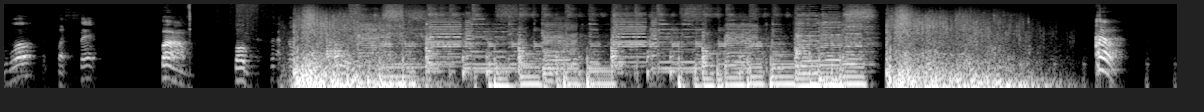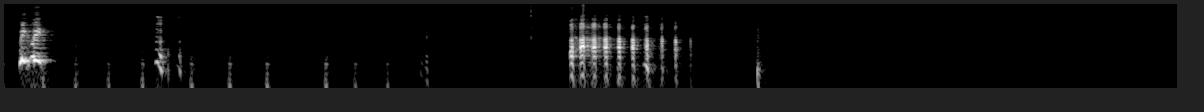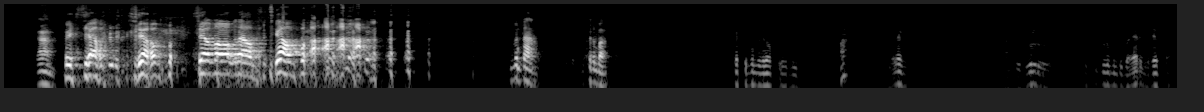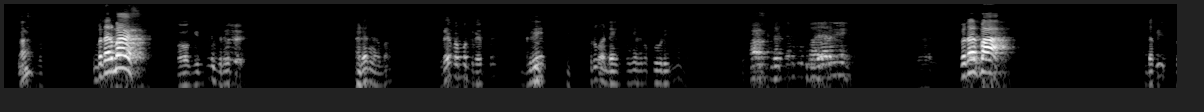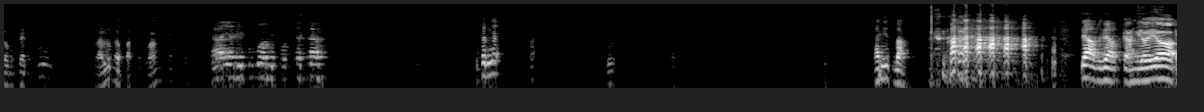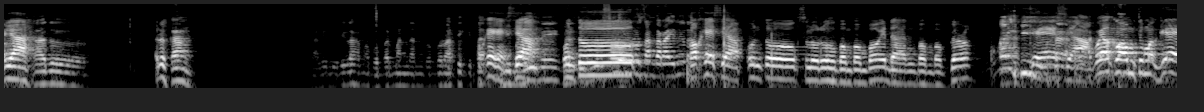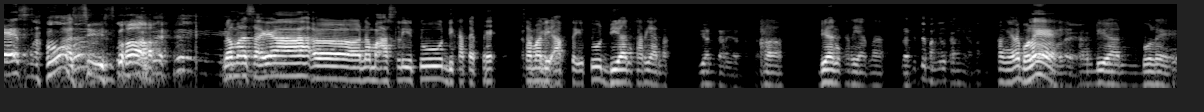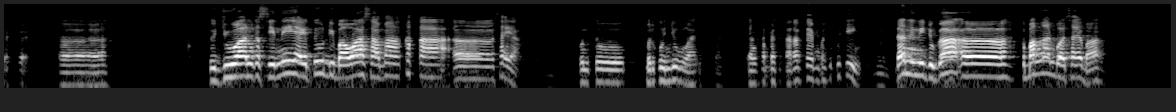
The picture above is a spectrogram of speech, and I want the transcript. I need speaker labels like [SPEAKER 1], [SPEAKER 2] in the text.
[SPEAKER 1] tua pese bam. Bom
[SPEAKER 2] siap, siap, siap Bang Oktav, siap. Sebentar, sebentar bang. Saya pinjam lima puluh ribu.
[SPEAKER 1] Hah?
[SPEAKER 2] Boleh nggak?
[SPEAKER 1] nanti dulu
[SPEAKER 2] Itu belum dibayar grab.
[SPEAKER 1] Hah?
[SPEAKER 2] Bang. Sebentar mas.
[SPEAKER 1] oh gitu
[SPEAKER 2] Itu grab. Ada nggak bang?
[SPEAKER 1] grab apa grepe
[SPEAKER 2] Grab. Kru ada yang punya lima puluh ribu nggak?
[SPEAKER 3] Mas, grabnya belum bayar nih.
[SPEAKER 1] ya, ya.
[SPEAKER 2] Sebentar pak. Ada
[SPEAKER 1] tapi dompetku selalu nggak pakai uang cash saya
[SPEAKER 3] Ya, ya ditunggu habis podcast dah.
[SPEAKER 2] pak. Yuk. Nggak apa-apa. Lanjut bang. siap siap.
[SPEAKER 1] Kang Yoyo
[SPEAKER 2] Iya.
[SPEAKER 1] aduh
[SPEAKER 2] Aduh.
[SPEAKER 1] Kang kenalin dirilah sama Bomberman dan Bomberwati kita
[SPEAKER 2] Oke,
[SPEAKER 1] di
[SPEAKER 2] siap.
[SPEAKER 1] Dan
[SPEAKER 2] Untuk-
[SPEAKER 1] seluruh Nusantara ini
[SPEAKER 2] Oke siap untuk seluruh bom bom boy dan bom bom girl.
[SPEAKER 1] Wih.
[SPEAKER 2] siap. Welcome to my guest.
[SPEAKER 1] Oh.
[SPEAKER 2] Asis. Wah. Nama saya eh, nama asli itu di KTP sama di akte itu Dian Karyana.
[SPEAKER 1] Dian Karyana
[SPEAKER 2] Eh, Dian Karyana.
[SPEAKER 1] berarti saya manggil Kang Yana
[SPEAKER 2] Kang Yana boleh.
[SPEAKER 1] Boleh.
[SPEAKER 2] Kang Dian boleh. Eh, tujuan ke sini yaitu dibawa sama kakak eh, saya untuk berkunjung lah. Yang sampai sekarang saya masih pusing.
[SPEAKER 1] Hmm.
[SPEAKER 2] Dan ini juga eh, kebanggaan buat saya bang.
